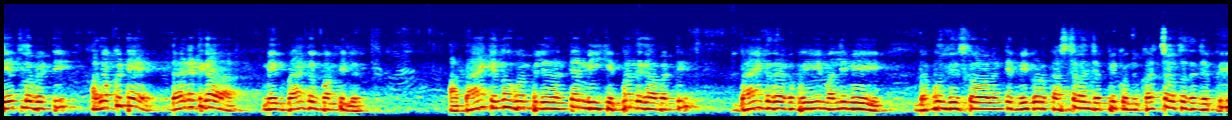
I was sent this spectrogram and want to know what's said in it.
చేతిలో పెట్టి అదొక్కటే డైరెక్ట్గా మీకు బ్యాంకుకి పంపించలేదు ఆ బ్యాంక్ ఎందుకు పంపించలేదంటే మీకు ఇబ్బంది కాబట్టి బ్యాంక్ దగ్గర పోయి మళ్ళీ మీ డబ్బులు తీసుకోవాలంటే మీకు కూడా కష్టం అని చెప్పి కొంచెం ఖర్చు అవుతుందని చెప్పి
